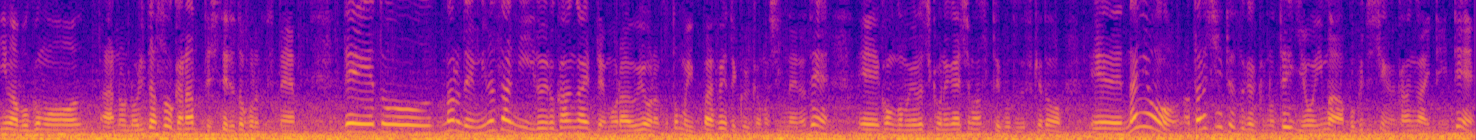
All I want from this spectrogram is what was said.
今僕もあの乗り出そうかなってしてるところですね。でえっ、となので皆さんにいろいろ考えてもらうようなこともいっぱい増えてくるかもしれないので、えー今後もよろしくお願いしますということですけど、えー何を新しい哲学の定義を今僕自身が考えていて、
